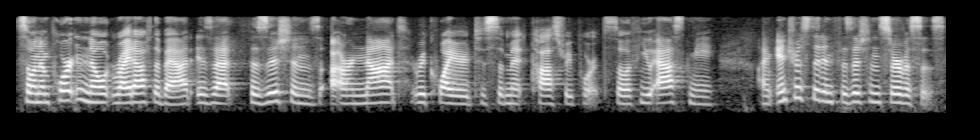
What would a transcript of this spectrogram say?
So, an important note right off the bat is that physicians are not required to submit cost reports. So, if you ask me, I'm interested in physician services,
